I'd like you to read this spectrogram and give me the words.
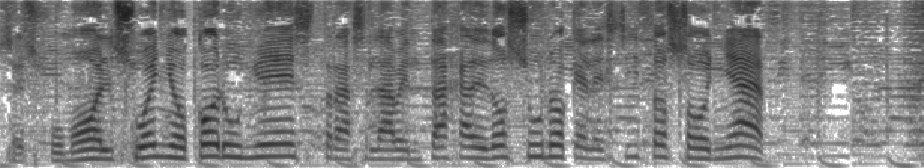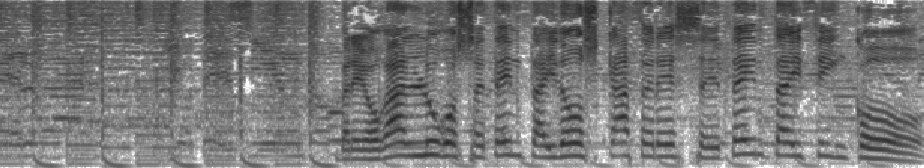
Se esfumó el sueño coruñés tras la ventaja de 2-1 que les hizo soñar. Breogán Lugo 72, Cáceres 75.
